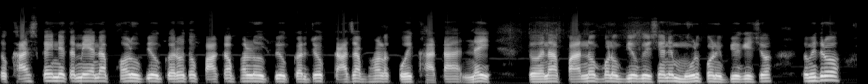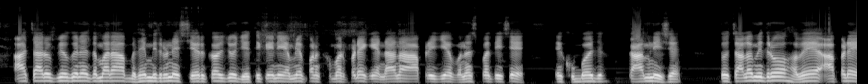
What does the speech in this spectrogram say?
તો ખાસ કરીને તમે એના ફળ ઉપયોગ કરો તો પાકા ફળનો ઉપયોગ કરજો. કાચા ફળ કોઈ ખાતા નહીં. તો એના પાનનો પણ ઉપયોગી છે અને મૂળ પણ ઉપયોગી છે. તો મિત્રો, આ ચાર ઉપયોગોને તમારા બધા મિત્રોને શેર કરજો. જેથી કરીને એમને પણ ખબર પડે કે ના ના આપણી જે વનસ્પતિ છે એ ખૂબ જ કામની છે. તો ચાલો મિત્રો, હવે આપણે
